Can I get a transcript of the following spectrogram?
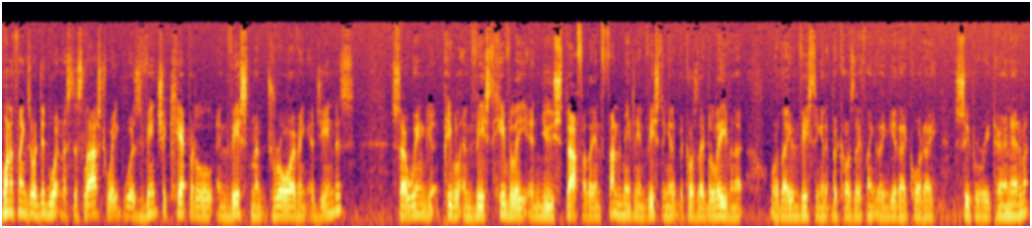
One of the things that I did witness this last week was venture capital investment driving agendas. So when people invest heavily in new stuff, are they fundamentally investing in it because they believe in it, or are they investing in it because they think they can get a quite a super return out of it?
